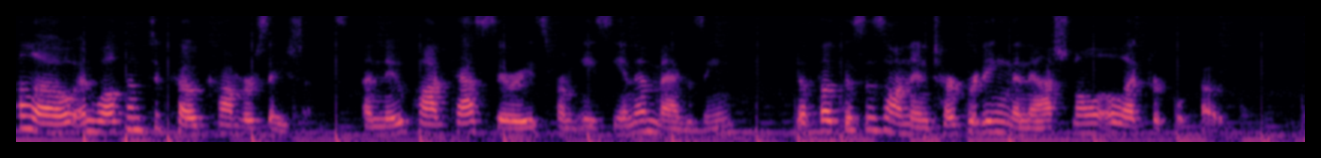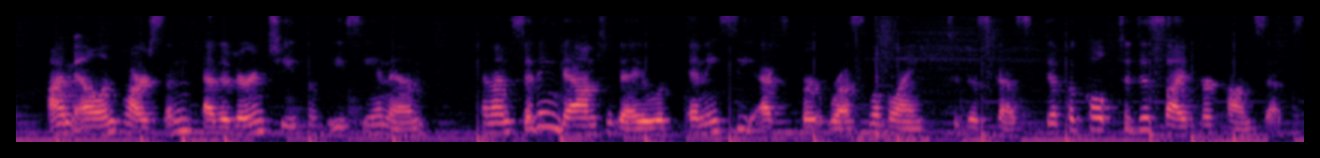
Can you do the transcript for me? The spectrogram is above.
Hello, and welcome to Code Conversations, a new podcast series from EC&M Magazine that focuses on interpreting the National Electrical Code. I'm Ellen Parson, editor in chief of EC&M, and I'm sitting down today with NEC expert Russ LeBlanc to discuss difficult to decipher concepts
